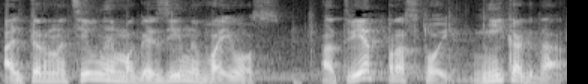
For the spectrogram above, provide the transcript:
альтернативные магазины в iOS. Ответ простой – никогда.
